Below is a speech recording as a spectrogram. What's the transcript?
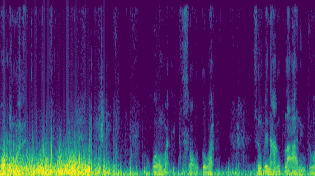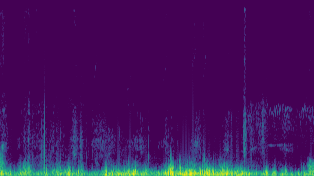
โบกลงมาโบกลงมาอีกสองตัว ซึ่งเป็นหางปลาหนึ่งตัว โอ้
